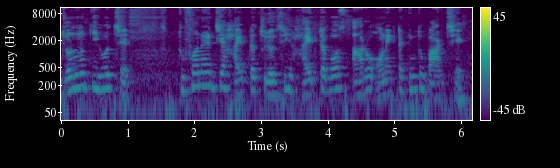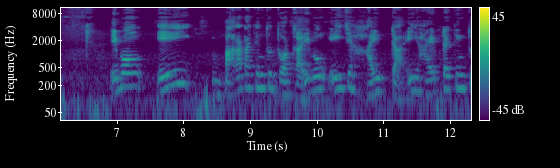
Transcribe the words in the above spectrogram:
জন্য কি হচ্ছে তুফানের যে হাইপটা ছিল, সেই হাইপটা বস আরও অনেকটা কিন্তু বাড়ছে। এবং এই বাড়াটা কিন্তু দরকার এবং এই যে হাইপটা এই হাইপটা কিন্তু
